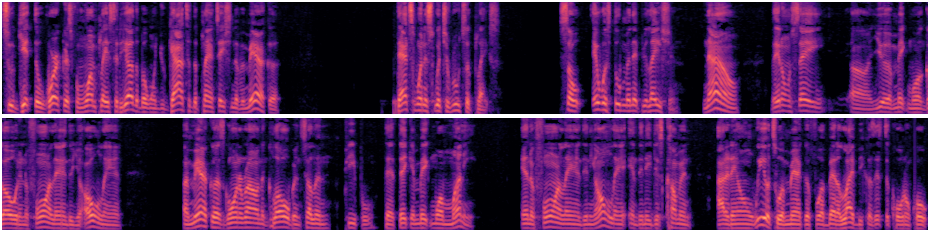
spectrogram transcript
to get the workers from one place to the other. But when you got to the plantation of America, that's when the switcheroo took place. So it was through manipulation. Now they don't say uh, you'll make more gold in the foreign land than your own land. America is going around the globe and telling people that they can make more money in a foreign land than the own land, and then they just coming out of their own will to America for a better life because it's the quote unquote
